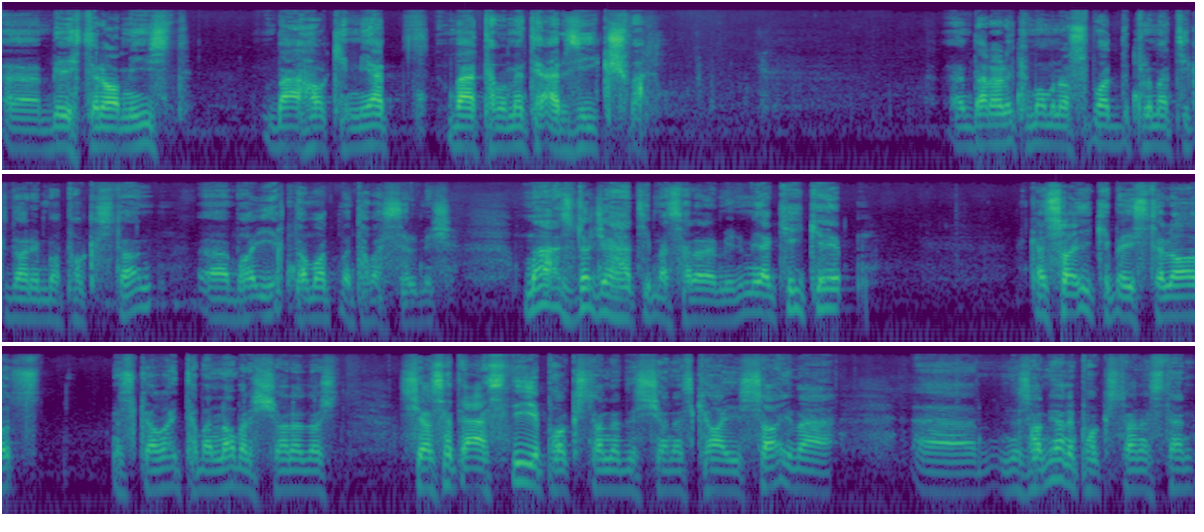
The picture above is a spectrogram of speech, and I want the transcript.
به احترامی است به حاکمیت و تمامیت ارزی کشور. در حالی که ما مناسبات دیپلماتیک داریم با پاکستان با اقدامات متوسل میشه. ما از دو جهتی مسئله رو می‌بینیم. یکی که کسایی که به اصطلاح مثل که آقای تمنا بر اشاره داشت سیاست اصلی پاکستان دستشان است که آی سای و نظامیان پاکستان هستند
